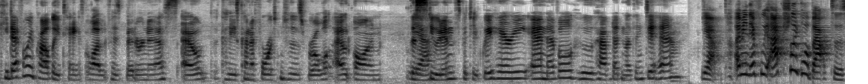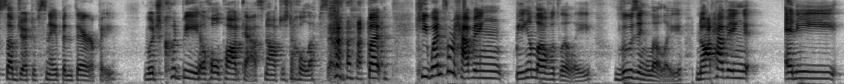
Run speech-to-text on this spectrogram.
He definitely probably takes a lot of his bitterness out because he's kind of forced into this role out on the Yeah. students, particularly Harry and Neville, who have done nothing to him. Yeah. I mean, if we actually go back to the subject of Snape and therapy, which could be a whole podcast, not just a whole episode, but he went from having being in love with Lily, losing Lily, not having any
